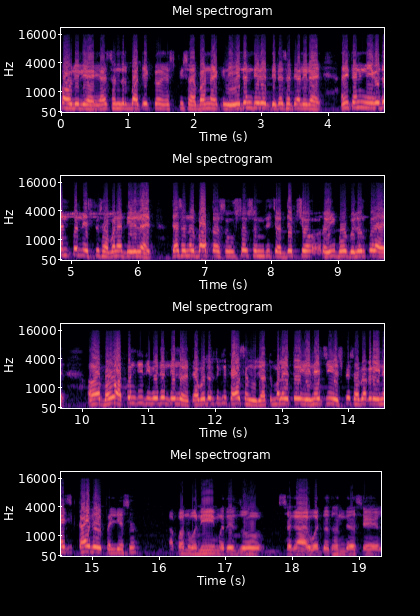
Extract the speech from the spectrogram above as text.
पावलेली आहे या संदर्भात एक एस पी साहेबांना एक निवेदन दिले देण्यासाठी आलेले आहे. आणि त्यांनी निवेदन पण एस पी साहेबांना दिलेलं आहे. त्या संदर्भात अ, उत्सव समितीचे अध्यक्ष रवी भाऊ बेलोरकर आहे. भाऊ आपण जे निवेदन दिलं त्याबद्दल तुम्ही काय सांगू द्या तुम्हाला इथं येण्याची एस पी साहेबाकडे येण्याची काय वेळ पडली असं? आपण वणीमध्ये जो सगळा अवैध धंदे असेल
